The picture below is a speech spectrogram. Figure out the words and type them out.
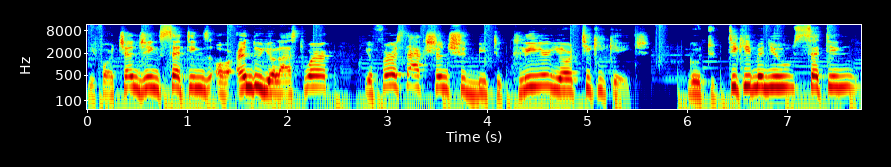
Before changing settings or undo your last work, your first action should be to clear your Tiki cache. Go to Tiki menu, Setting,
